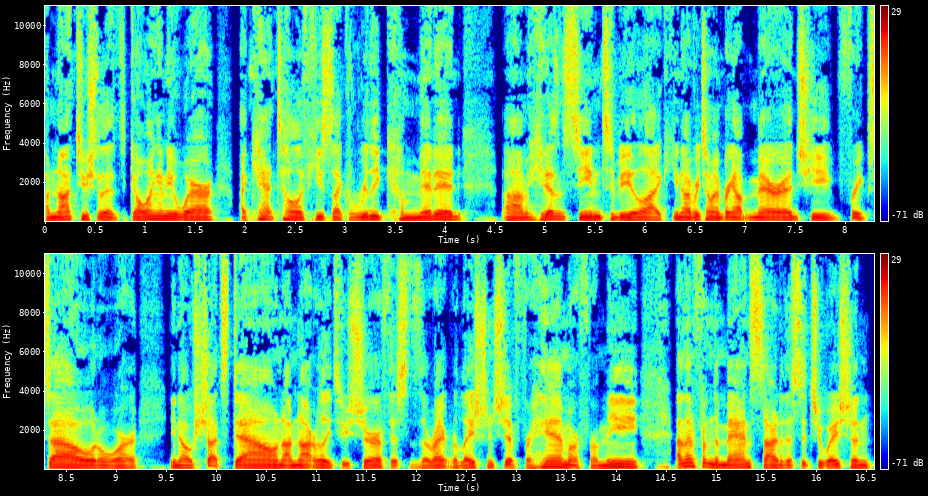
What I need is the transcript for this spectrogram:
I'm not too sure that it's going anywhere. I can't tell if he's like really committed. Um, he doesn't seem to be like, you know, every time I bring up marriage, he freaks out or, you know, shuts down. I'm not really too sure if this is the right relationship for him or for me. And then from the man's side of the situation,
